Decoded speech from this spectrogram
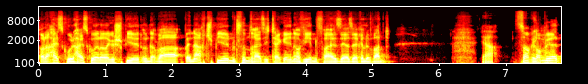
Oder Highschool. Highschool hat er gespielt und war in acht Spielen mit 35 Tackeln auf jeden Fall sehr, sehr relevant. Ja, sorry. Wir,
